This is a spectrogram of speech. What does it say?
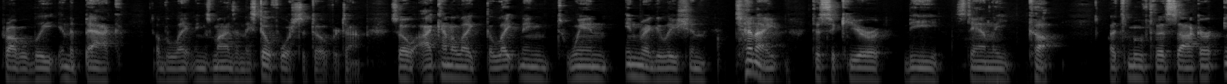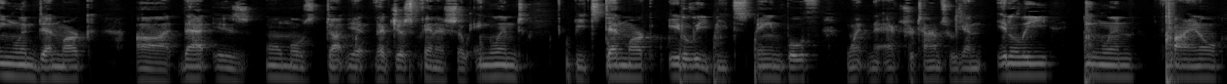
probably in the back of the Lightning's minds, and they still forced it to overtime. So I kind of like the Lightning to win in regulation tonight to secure the Stanley Cup. Let's move to the soccer. England, Denmark. Uh, that is almost done. Yet yeah, that just finished. So England beats Denmark. Italy beats Spain. Both went into extra time. So we again, Italy, England final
